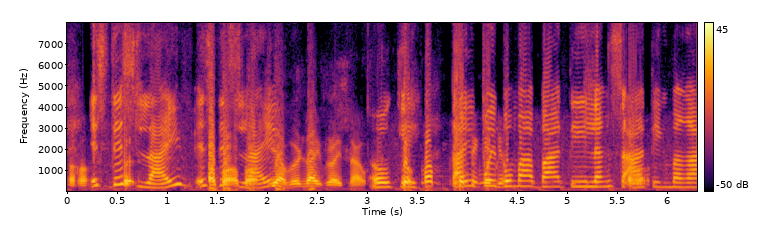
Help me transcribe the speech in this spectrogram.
aha. Is this live? Is Opo, this opo. live? Yeah, we're live right now. Okay. So, ma'am, sa Tayo tingin po'y niyo- bumabati lang sa Oo. ating mga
